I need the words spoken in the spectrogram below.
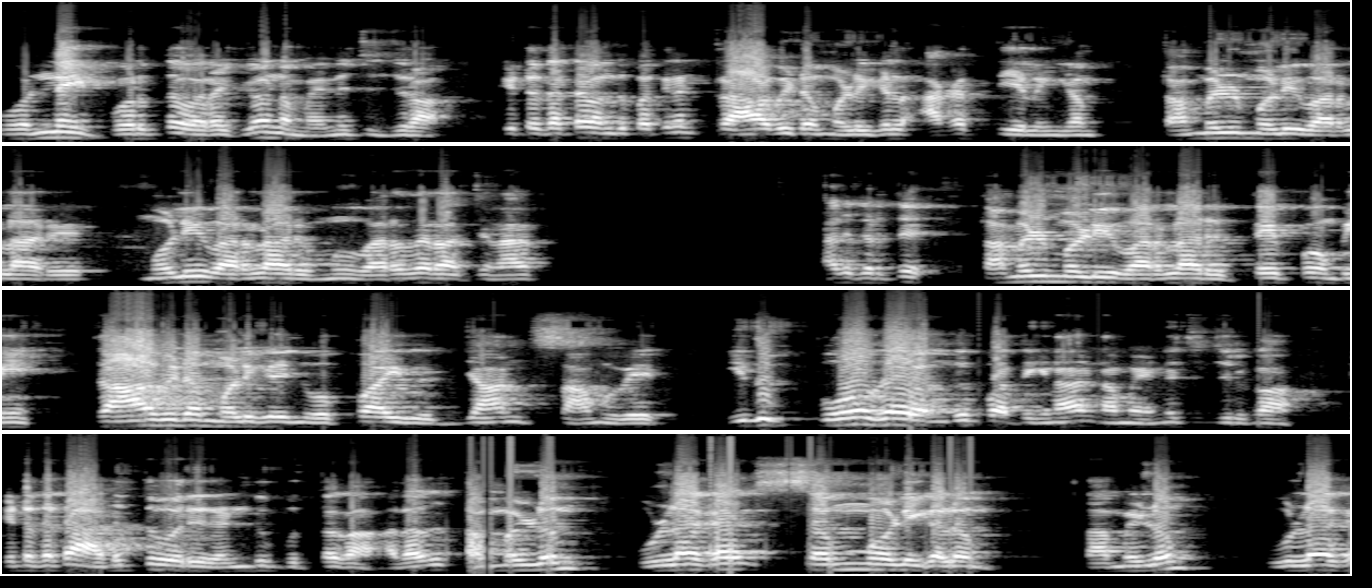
ஒன்னை பொறுத்த வரைக்கும் நம்ம என்ன செஞ்சிரோம் கிட்டத்தட்ட வந்து பாத்தீங்கன்னா திராவிட மொழிகள் அகத்தியலிங்கம் தமிழ் மொழி வரலாறு மொழி வரலாறு மு. வரதராஜனார். அதுக்கடுத்து தமிழ் மொழி வரலாறு தேப்போமி திராவிட மொழிகளின் ஒப்பாய்வு ஜான் சாமுவேல். இது போக வந்து பாத்தீங்கன்னா நம்ம என்ன செஞ்சிருக்கோம்? கிட்டத்தட்ட அடுத்து ஒரு ரெண்டு புத்தகம் அதாவது தமிழும் உலக செம்மொழிகளும் தமிழும் உலக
